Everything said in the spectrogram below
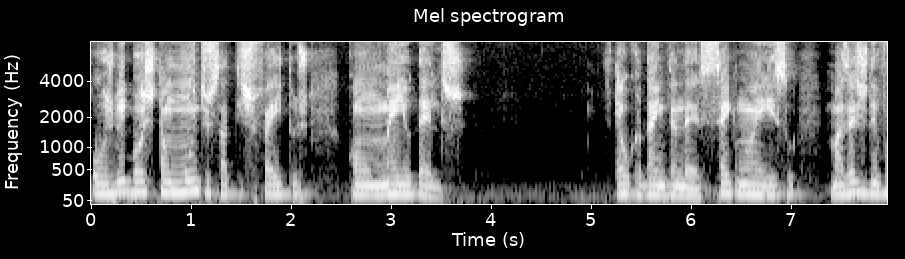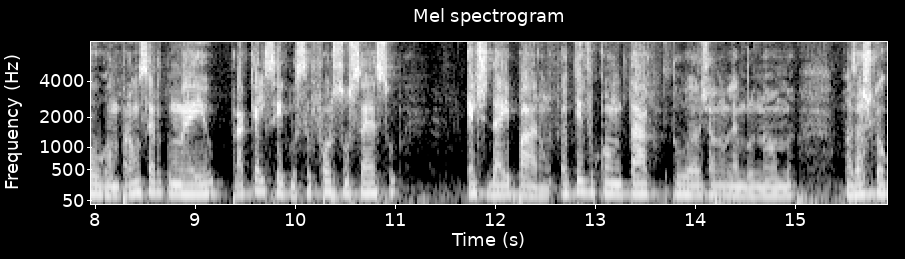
os b-boys estão muito satisfeitos com o meio deles. É o que dá a entender. Sei que não é isso, mas eles divulgam para um certo meio, para aquele ciclo, se for sucesso, eles daí param. Eu tive contacto, eu já não lembro o nome, mas acho que eu,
